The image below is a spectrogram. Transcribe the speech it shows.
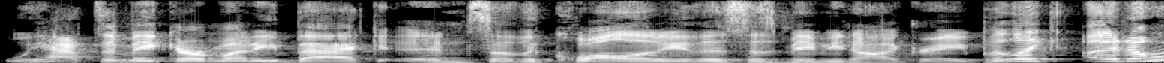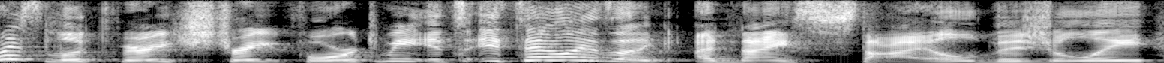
We had to make our money back, and so the quality of this is maybe not great. But like, it always looked very straightforward to me. It's it's always like a nice style visually,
